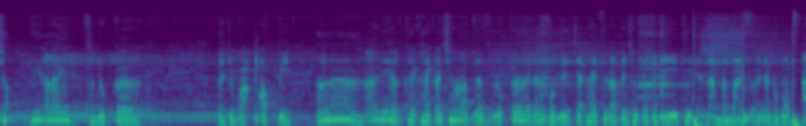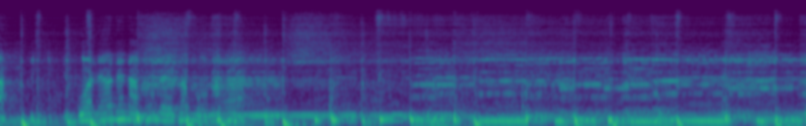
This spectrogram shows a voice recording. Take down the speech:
ชอบเพลงอะไรสนุกเกอร์ ในจังหวะออฟบิทอ่าอ่าเนี่ยใครๆก็ชอบนะลูกเกอร์นะผมเลยจะให้สำหรับในช่วงต่อไปนี้ที่แนะนำกันมาด้วยนะครับผมอะวันแล้วแนะนำให้เลยครับผมนะฮะใน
